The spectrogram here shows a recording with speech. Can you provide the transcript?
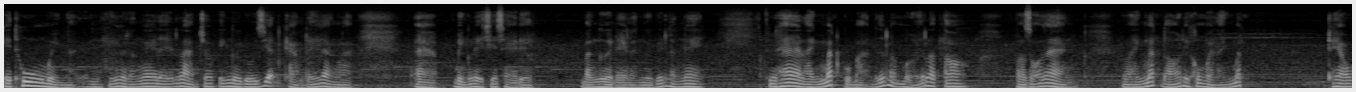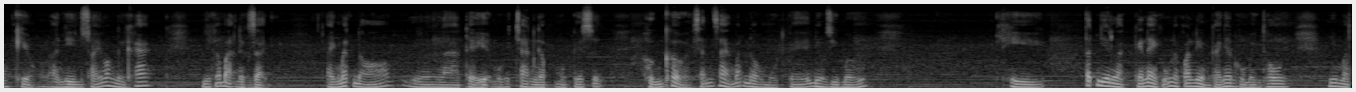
Cái thu mình lại, một cái người lắng nghe đấy làm cho cái người đối diện cảm thấy rằng là à mình có thể chia sẻ được và người này là người biết lắng nghe. Thứ hai là ánh mắt của bạn rất là mở, rất là to và rõ ràng và ánh mắt đó thì không phải là ánh mắt theo kiểu là nhìn xoáy vào người khác như các bạn được dạy. Ánh mắt đó là thể hiện một cái tràn ngập một cái sự hứng khởi, sẵn sàng bắt đầu một cái điều gì mới thì tất nhiên là cái này cũng là quan điểm cá nhân của mình thôi. Nhưng mà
